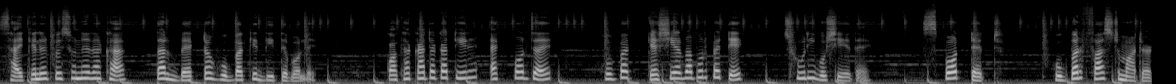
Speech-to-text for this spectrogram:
সাইকেলের পেছনে রাখা তার ব্যাগটা হুব্বাকে দিতে বলে। কথা কাটাকাটির এক পর্যায়ে হুব্বা ক্যাশিয়ারবাবুর পেটে ছুরি বসিয়ে দেয়। স্পট হুব্বার ফার্স্ট মার্ডার।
